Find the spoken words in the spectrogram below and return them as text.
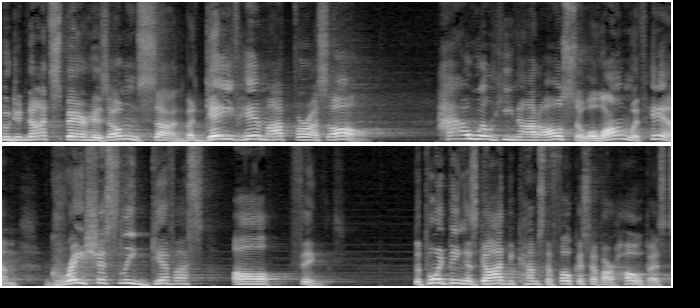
who did not spare his own son, but gave him up for us all, how will he not also, along with him, graciously give us all things? The point being, as God becomes the focus of our hope, as,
